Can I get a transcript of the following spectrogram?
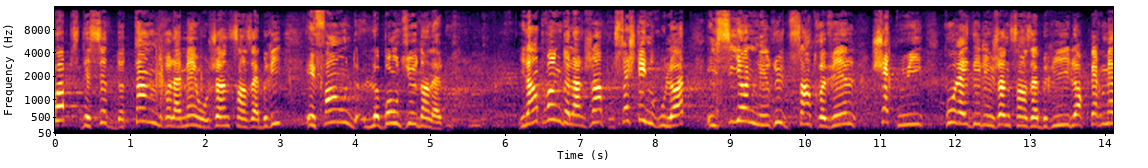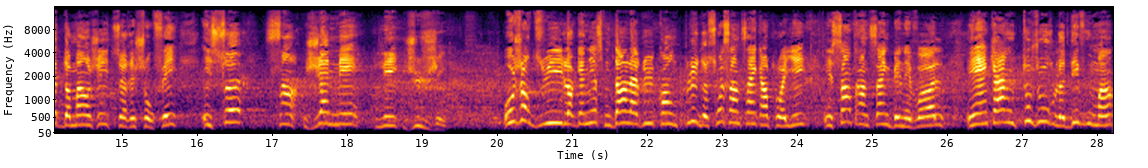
Pops décide de tendre la main aux jeunes sans-abri et fonde Le Bon Dieu dans la rue. Il emprunte de l'argent pour s'acheter une roulotte et il sillonne les rues du centre-ville chaque nuit pour aider les jeunes sans-abri, leur permettre de manger et de se réchauffer, et ce, sans jamais les juger. Aujourd'hui, l'organisme Dans la rue compte plus de 65 employés et 135 bénévoles et incarne toujours le dévouement,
